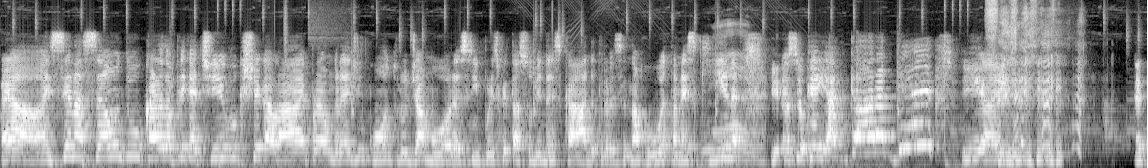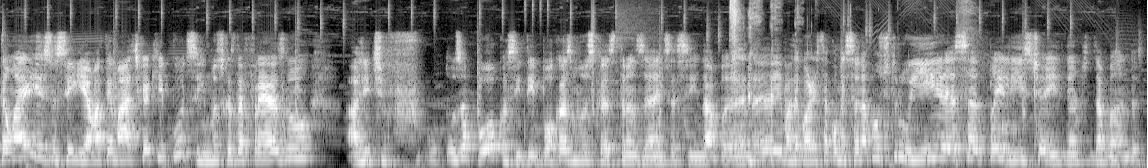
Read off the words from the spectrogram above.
É a encenação do cara do aplicativo que chega lá e para um grande encontro de amor, assim. Por isso que ele tá subindo a escada, atravessando a rua, tá na esquina Uou. e não sei o que, gotta get! E aí. então é isso, assim, e é uma temática que, putz, em músicas da Fresno a gente usa pouco, assim, tem poucas músicas transantes, assim, da banda, e- mas agora a gente tá começando a construir essa playlist aí dentro da banda.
